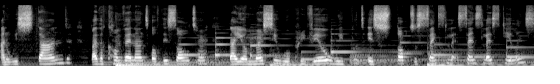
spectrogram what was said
and we stand by the covenant of this altar that your mercy will prevail. We put a stop to senseless, senseless killings.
